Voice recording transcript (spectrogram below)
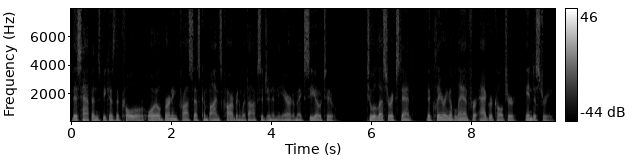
This happens because the coal or oil burning process combines carbon with oxygen in the air to make CO2. To a lesser extent, the clearing of land for agriculture, industry,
